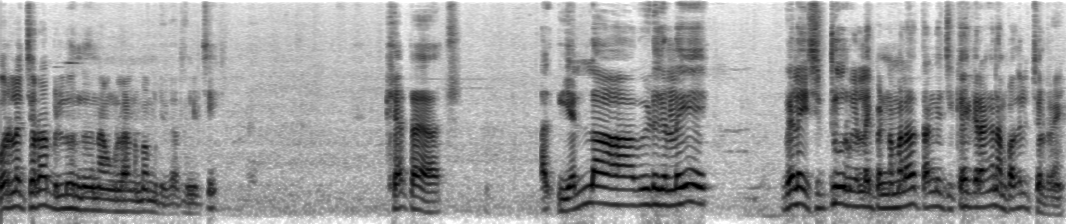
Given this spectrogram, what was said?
ஒரு லட்ச ரூபா பில்லு வந்ததுன்னா உங்களால் நம்ப முடியுதா தங்கச்சி? கேட்டால் அது எல்லா வீடுகள்லையும் விலை சிற்றூர்களில் இப்போ நம்மளால் தங்கச்சி கேட்குறாங்க நான் பதில் சொல்கிறேன்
